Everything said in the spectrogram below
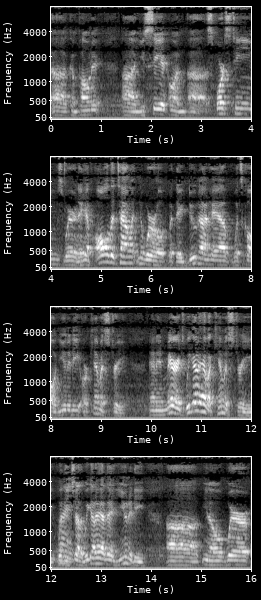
uh, component. Uh, you see it on uh, sports teams where they have all the talent in the world, but they do not have what's called unity or chemistry. And in marriage, we got to have a chemistry with Right. each other. We got to have that unity, uh, you know, where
